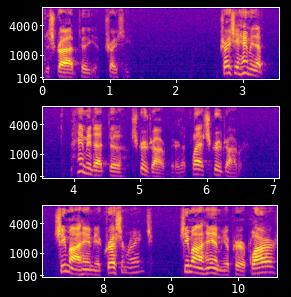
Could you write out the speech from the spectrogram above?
described to you, Tracy. Tracy, hand me that, hand me that uh, screwdriver there, that flat screwdriver. She might hand me a crescent wrench. She might hand me a pair of pliers.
